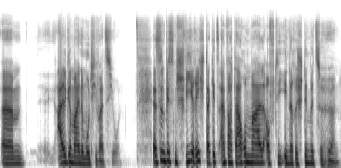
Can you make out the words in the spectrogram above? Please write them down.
ähm, allgemeine Motivation. Es ist ein bisschen schwierig, da geht es einfach darum, mal auf die innere Stimme zu hören.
